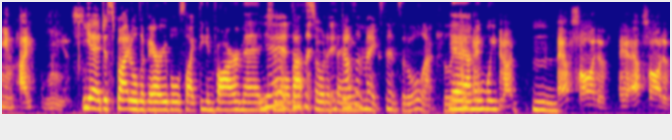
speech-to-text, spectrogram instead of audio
in eight years? Yeah, despite all the variables like the environment Yeah, and all it that doesn't, sort of thing. it doesn't make sense at all, actually. Yeah, I mean, we. you know, outside of outside of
